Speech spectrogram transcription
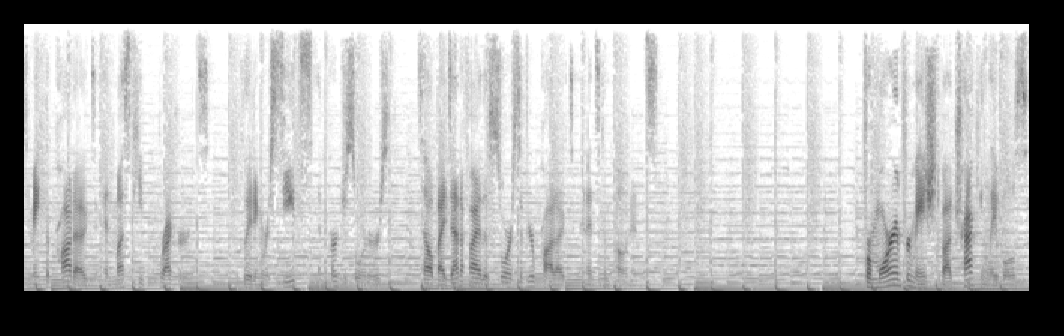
to make the product and must keep records, including receipts and purchase orders, to help identify the source of your product and its components. For more information about tracking labels,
